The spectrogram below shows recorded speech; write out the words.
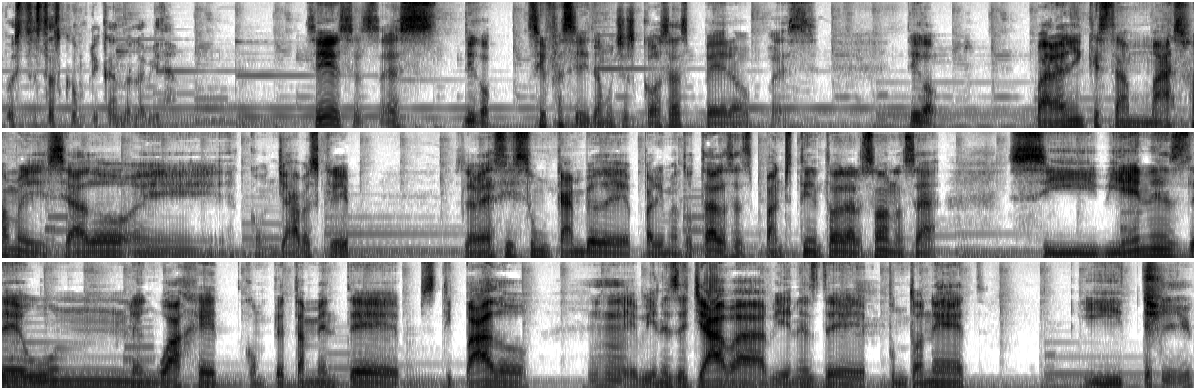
pues te estás complicando la vida. Sí, es, es, es, digo, sí facilita muchas cosas, pero pues, digo, para alguien que está más familiarizado eh, con JavaScript, la verdad sí es un cambio de paradigma total. O sea, Pancho tiene toda la razón. O sea, si vienes de un lenguaje completamente pues, tipado, Eh, vienes de Java, vienes de .NET y te Sí.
